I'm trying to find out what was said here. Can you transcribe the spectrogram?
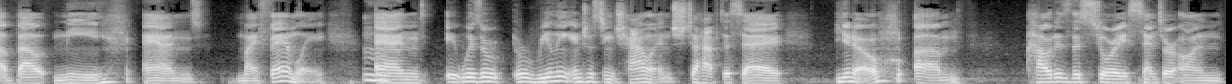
about me and my family. Mhm. And it was a, a really interesting challenge to have to say, you know, um, how does this story center on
